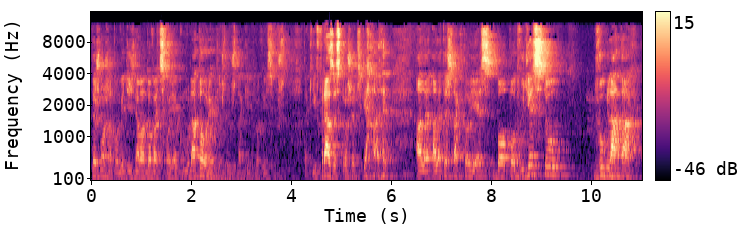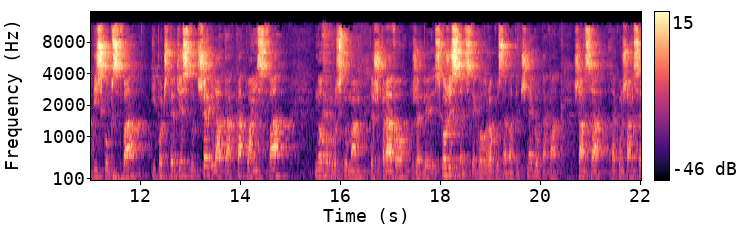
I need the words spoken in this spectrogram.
też można powiedzieć naładować swoje akumulatory. To już takie trochę jest już taki frazes troszeczkę, ale ale, ale też tak to jest, bo po 22 latach biskupstwa i po 43 latach kapłaństwa, no po prostu mam też prawo, żeby skorzystać z tego roku sabatycznego. Taka szansa, taką szansę,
